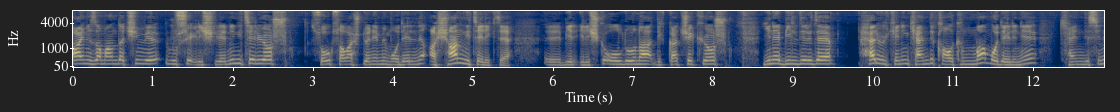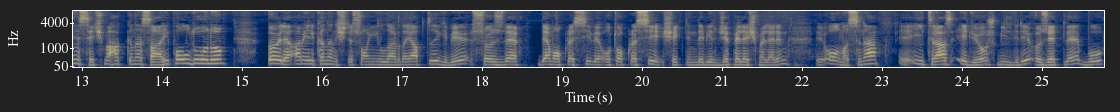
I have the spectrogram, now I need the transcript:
Aynı zamanda Çin ve Rusya ilişkilerini niteliyor. Soğuk Savaş dönemi modelini aşan nitelikte e, bir ilişki olduğuna dikkat çekiyor. Yine bildiride her ülkenin kendi kalkınma modelini kendisinin seçme hakkına sahip olduğunu, öyle Amerika'nın işte son yıllarda yaptığı gibi sözde demokrasi ve otokrasi şeklinde bir cepheleşmelerin e, olmasına e, itiraz ediyor bildiri özetle bu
